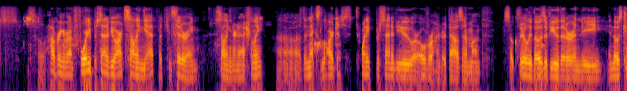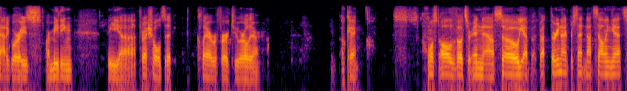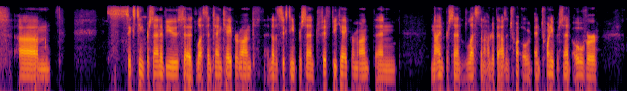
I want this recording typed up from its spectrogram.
So hovering around 40% of you aren't selling yet, but considering selling internationally. Uh, the next largest 20% of you are over 100,000 a month. So clearly, those of you that are in the in those categories are meeting the uh, thresholds that Claire referred to earlier. Okay, almost all the votes are in now. So yeah, about 39% not selling yet. Um, 16% of you said less than 10k per month. Another 16% 50k per month, and 9% less than 100,000, and 20% over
